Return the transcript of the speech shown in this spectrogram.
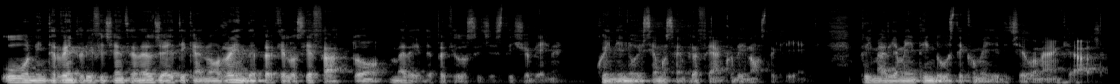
un intervento di efficienza energetica non rende perché lo si è fatto, ma rende perché lo si gestisce bene. Quindi noi siamo sempre a fianco dei nostri clienti, primariamente industrie, come gli dicevo, ma anche altri.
